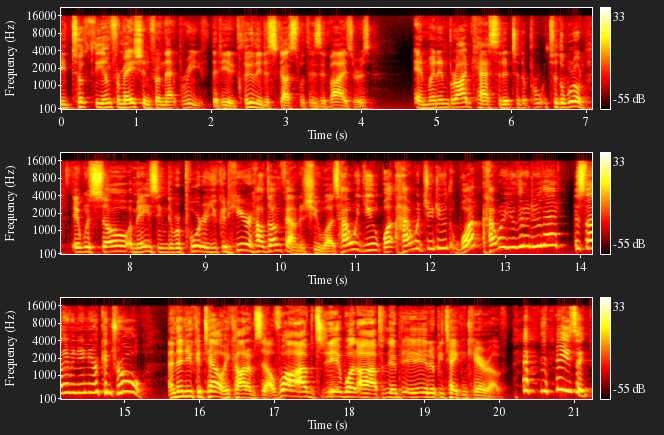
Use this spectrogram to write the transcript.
he took the information from that brief that he had clearly discussed with his advisors and went and broadcasted it to the to the world. It was so amazing. The reporter, you could hear how dumbfounded she was. How would you what how would you do that? What? How are you going to do that? It's not even in your control. And then you could tell he caught himself. Well, it, what uh, it, it'll be taken care of. Amazing.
